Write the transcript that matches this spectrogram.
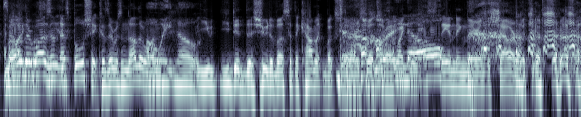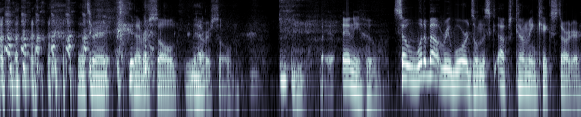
only thing. It's not No, like there it was- wasn't. That's bullshit. Because there was another one. Oh wait, no. You you did the shoot of us at the comic book store, so it looked right. like we're all standing there in the shower with you. That's right. Never sold. Never sold. But anywho, so what about rewards on this upcoming Kickstarter?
